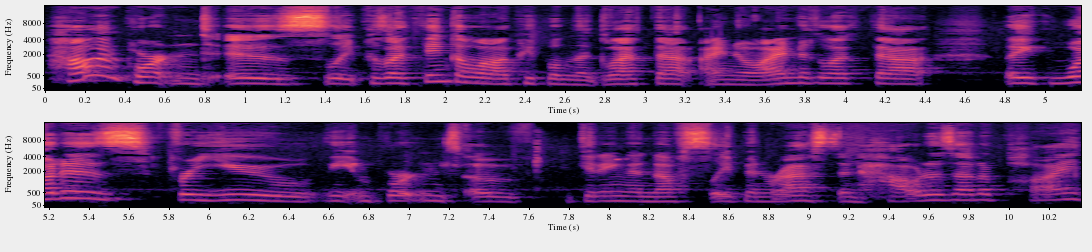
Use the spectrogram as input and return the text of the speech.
how important is sleep? Because I think a lot of people neglect that. I know I neglect that. Like, what is for you the importance of getting enough sleep and rest, and how does that apply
